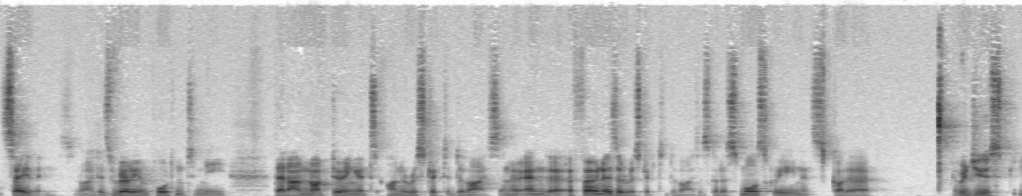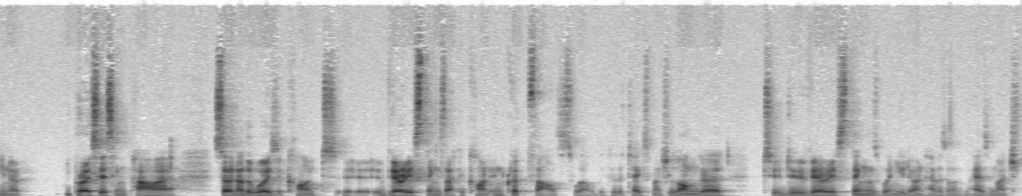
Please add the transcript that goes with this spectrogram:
savings, right? It's very important to me that I'm not doing it on a restricted device. And a, and a phone is a restricted device. It's got a small screen. It's got a reduced, you know, processing power. So in other words, it can't, uh, various things like it can't encrypt files as well because it takes much longer to do various things when you don't have as, as much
